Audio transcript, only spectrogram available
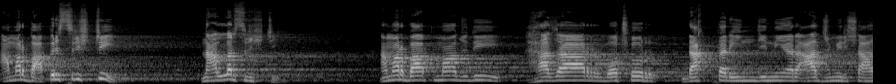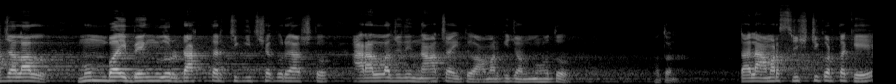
আমার বাপের সৃষ্টি? না আল্লাহর সৃষ্টি। আমার বাপ মা যদি হাজার বছর ডাক্তার ইঞ্জিনিয়ার আজমির শাহজালাল মুম্বাই, বেঙ্গলোর ডাক্তার চিকিৎসা করে আসতো। আর আল্লাহ যদি না চাইতো, আমার কি জন্ম হতো? হতো না। তাহলে আমার সৃষ্টিকর্তাকে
